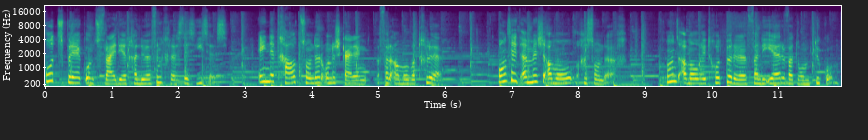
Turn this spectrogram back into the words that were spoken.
God spreek ons vry deur geloof in Christus Jesus. En dit geld sonder onderskeiding vir almal wat glo. Ons het immers almal gesondig. Ons almal het God beroof van die eer wat hom toekom.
